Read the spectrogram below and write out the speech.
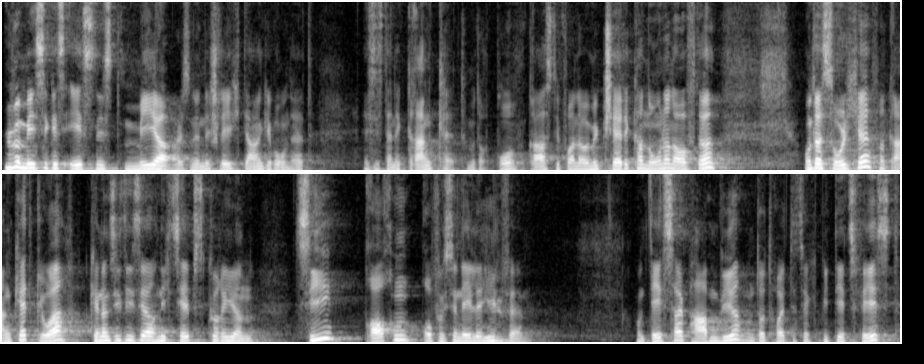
Übermäßiges Essen ist mehr als nur eine schlechte Angewohnheit. Es ist eine Krankheit. Und wir dachten, boah, krass, die fahren aber mit gescheiten Kanonen auf da. Und als solche, eine Krankheit, klar, können Sie diese auch nicht selbst kurieren. Sie brauchen professionelle Hilfe. Und deshalb haben wir, und dort haltet euch bitte jetzt fest,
